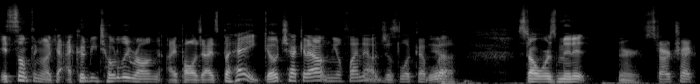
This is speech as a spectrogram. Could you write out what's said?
It's something like that. I could be totally wrong. I apologize, but hey, go check it out and you'll find out. Just look up Yeah. uh, Star Wars Minute or Star Trek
